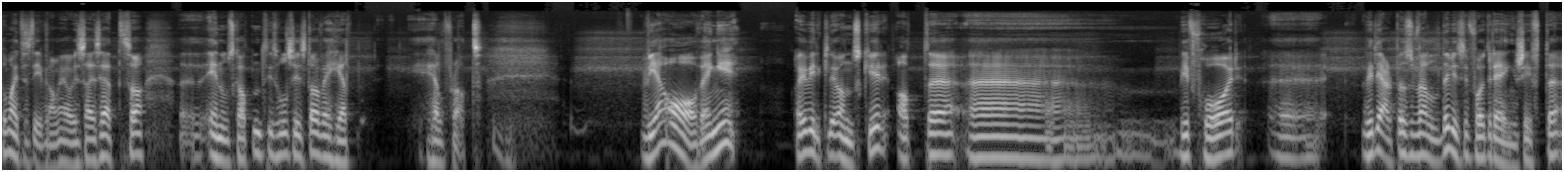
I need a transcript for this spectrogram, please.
De har ikke stiget fram i avisa jeg sett. Så eh, eiendomsskatten til to siste år var helt, helt flat. Vi er avhengig, og jeg virkelig ønsker, at uh, vi får uh, vil hjelpe oss veldig hvis vi får et regjeringsskifte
